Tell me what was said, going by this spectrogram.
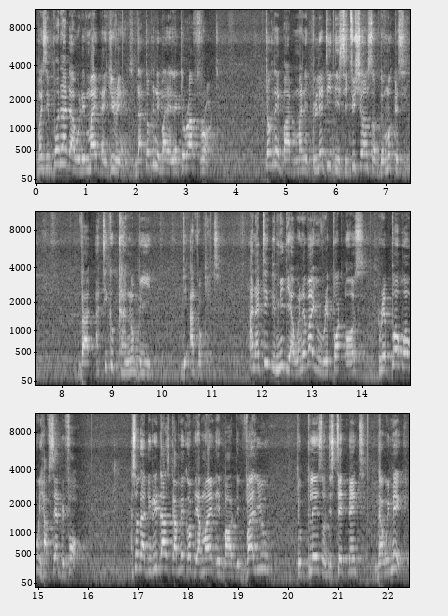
But it's important that we remind Nigerians that talking about electoral fraud, talking about manipulating the institutions of democracy, that Atiku cannot be the advocate. And I think the media, whenever you report us, report what we have said before. So that the readers can make up their mind about the value to place of the statement that we make.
